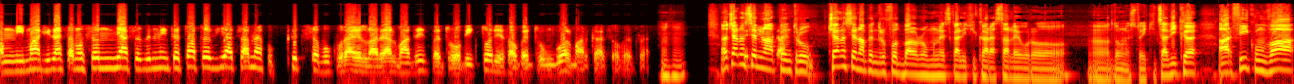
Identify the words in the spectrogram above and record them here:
Am imaginea asta, nu să-mi iasă din minte toată viața mea, cu cât să bucura el la Real Madrid pentru o victorie sau pentru un gol marcat sau pentru... Uh-huh. Dar ce ar însemna, deci, pentru, ce ar însemna pentru fotbalul românesc calificarea asta la Euro, uh, domnule Stoichiț? Adică ar fi cumva, uh,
